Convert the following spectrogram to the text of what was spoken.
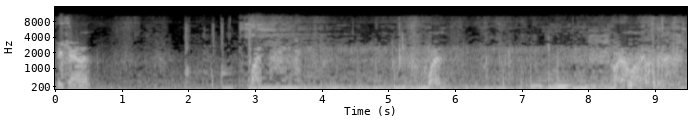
Buchanan? What? When? All right, I'm on it.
